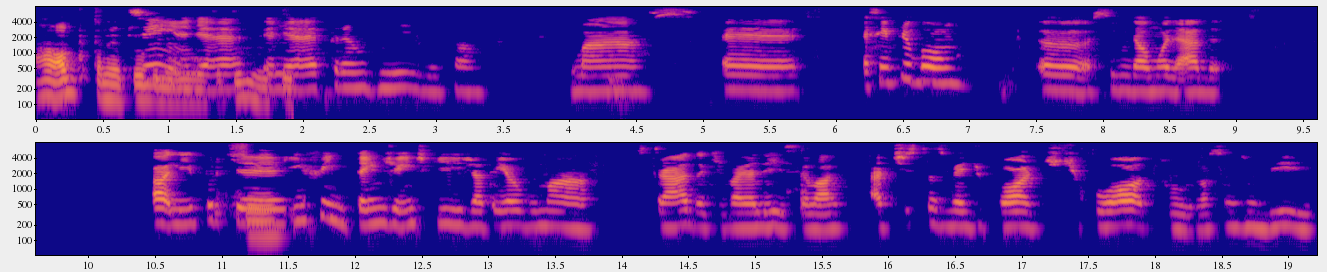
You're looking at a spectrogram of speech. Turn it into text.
Ah, óbvio que tá no YouTube. Sim, né? ele, é, ele é transmídia e tal. Mas é, é sempre bom, uh, assim, dar uma olhada ali, porque, Sim. enfim, tem gente que já tem alguma estrada que vai ali, sei lá, artistas médio porte, tipo Otto, Nação Zumbi,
